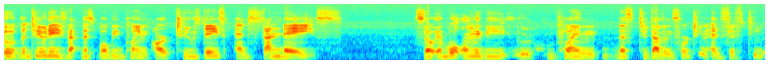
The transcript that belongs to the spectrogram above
So the two days that this will be playing are Tuesdays and Sundays. So it will only be uh, playing this 2014 and 15.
